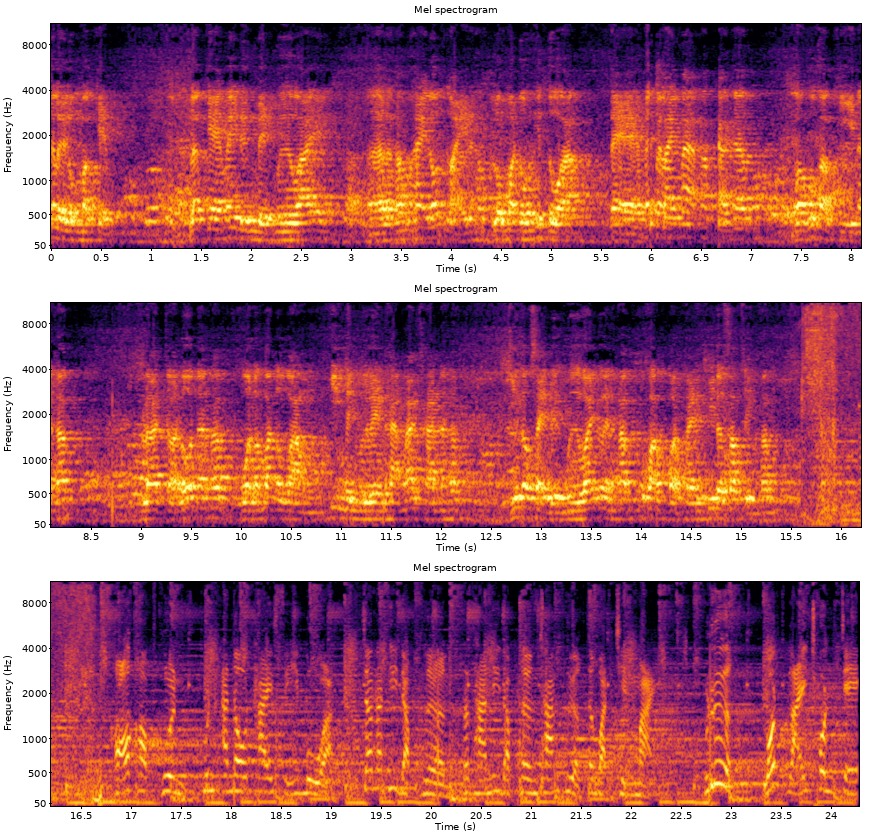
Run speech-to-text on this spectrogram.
ก็เลยลงมาเก็บ แล้วแกไม่ดึงเบรกมือไว้เอ่อแล้วทำให้รถไหลนะครับลงมาโดนที่ตัว แต่ไม่เป็นไรมากครับอยากจะบอกผู้ขับขี่นะครับเวลาจอดรถนะครับควรระมัดระวังยิ่งเป็นบริเวณทางลาดชันนะครับยิ่งต้องใส่เบรกมือไว้ด้วยนะครับเพื่อความปลอดภัยในที่และทรัพย์สินครับ อขอบคุณคุณอโนไทยศรีบัว เจ้าหน้าที่ดับเพลิง สถานีดับเพลิงช้างเผือกจังหวัดเชียงใหม่ เรื่องรถไหลชนเจ๊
